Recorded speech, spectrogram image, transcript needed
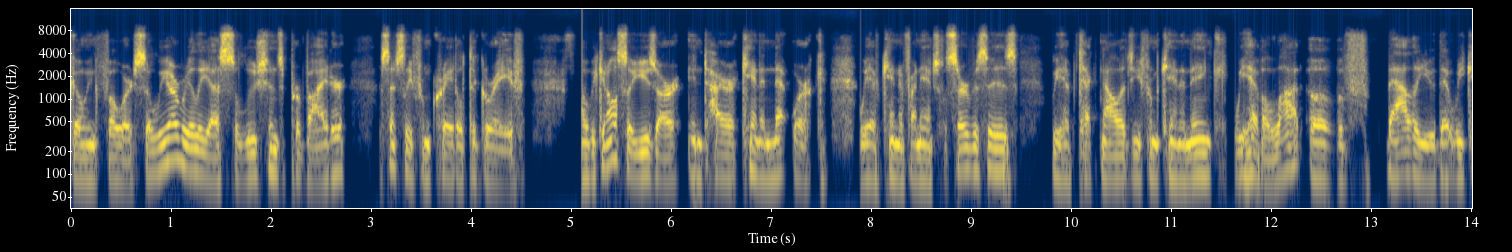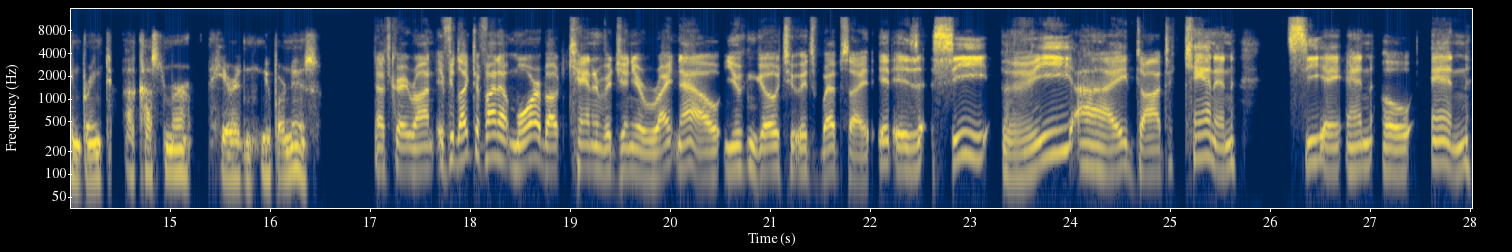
going forward. So we are really a solutions provider, essentially from cradle to grave. Uh, we can also use our entire Canon network. We have Canon Financial Services. We have technology from Canon Inc. We have a lot of value that we can bring to a customer here in Newport News. That's great, Ron. If you'd like to find out more about Canon Virginia right now, you can go to its website. It is cvi.canon, C A N O N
